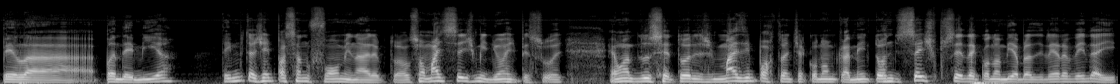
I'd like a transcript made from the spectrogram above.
pela pandemia. Tem muita gente passando fome na área cultural. São mais de 6 milhões de pessoas. É um dos setores mais importantes economicamente. Em torno de 6% da economia brasileira vem daí.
